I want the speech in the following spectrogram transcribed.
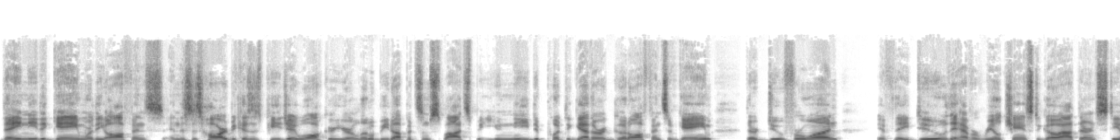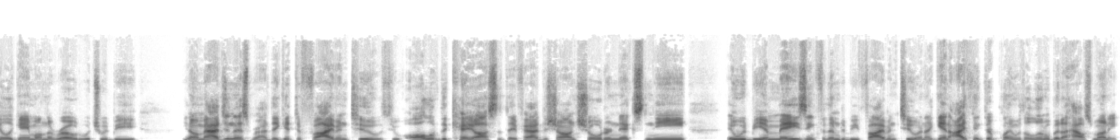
they need a game where the offense, and this is hard because it's PJ Walker, you're a little beat up at some spots, but you need to put together a good offensive game. They're due for one. If they do, they have a real chance to go out there and steal a game on the road, which would be, you know, imagine this, Brad. They get to five and two through all of the chaos that they've had. Deshaun shoulder, Nick's knee. It would be amazing for them to be five and two. And again, I think they're playing with a little bit of house money.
